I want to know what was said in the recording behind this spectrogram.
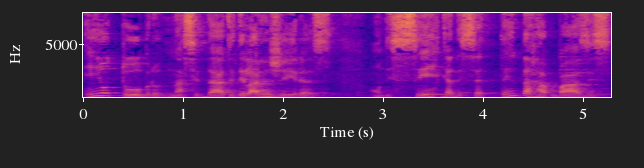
em outubro na cidade de Laranjeiras onde cerca de 70 rapazes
